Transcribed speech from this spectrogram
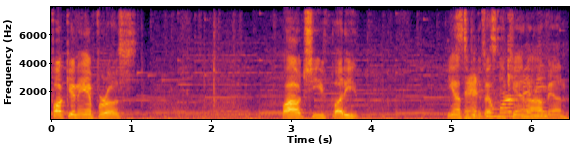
fucking Ampharos. Wow, Chief, buddy. You have to be the best you Santomorph, can, huh, man?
